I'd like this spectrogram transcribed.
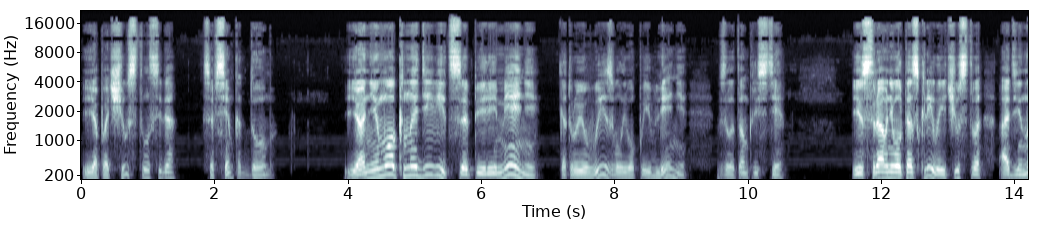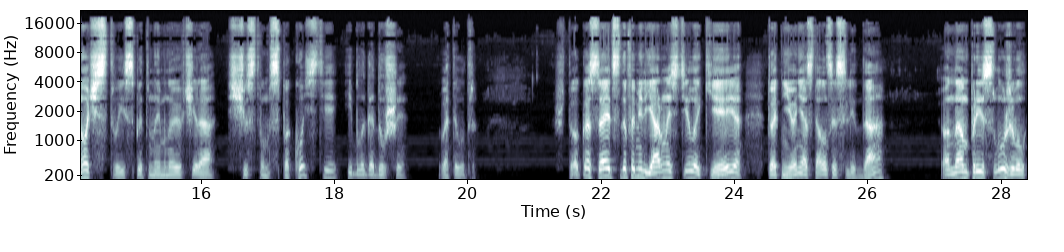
и я почувствовал себя совсем как дома. Я не мог надевиться перемене, которую вызвал его появление в Золотом Кресте, и сравнивал тоскливые чувства одиночества, испытанные мною вчера, с чувством спокойствия и благодушия в это утро. Что касается до фамильярности лакея, то от нее не осталось и следа. Он нам прислуживал,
